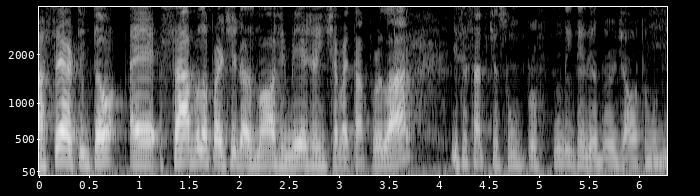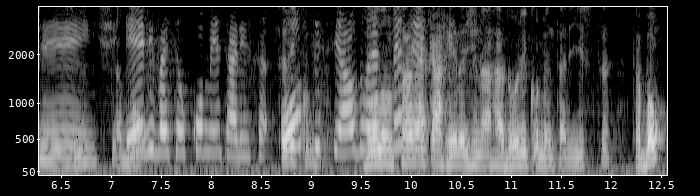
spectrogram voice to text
Tá certo? Então, é, sábado, a partir das nove e meia, a gente já vai estar por lá. E você sabe que eu sou um profundo entendedor de automobilismo. Gente, tá ele vai ser o comentarista Serei oficial do Vou SBT. lançar minha carreira de narrador e comentarista, tá bom?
